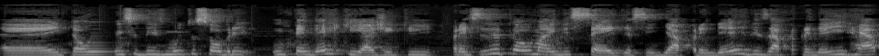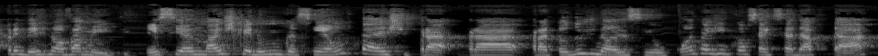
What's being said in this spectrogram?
É, então, isso diz muito sobre entender que a gente precisa ter um mindset assim, de aprender, desaprender e reaprender novamente. Esse ano, mais que nunca, assim, é um teste para todos nós, assim, o quanto a gente consegue se adaptar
